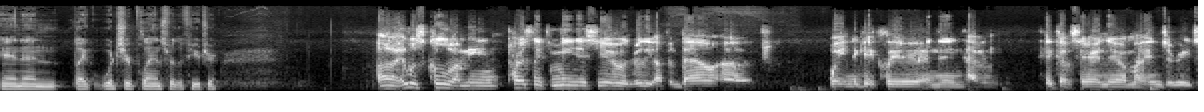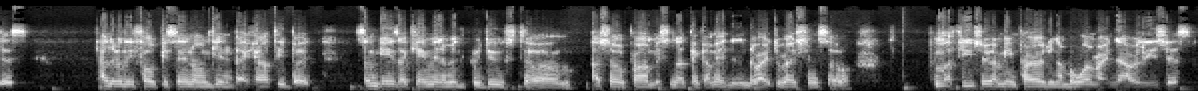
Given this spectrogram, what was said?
And then, like, what's your plans for the future? Uh, it was cool. I mean, personally, for me this year it was really up and down. Uh, waiting to get clear, and then having hiccups here and there on my injury. Just having to really focus in on getting back healthy. But some games I came in and really produced. Um, I showed promise, and I think I'm heading in the right direction. So for my future, I mean, priority number one right now really is just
